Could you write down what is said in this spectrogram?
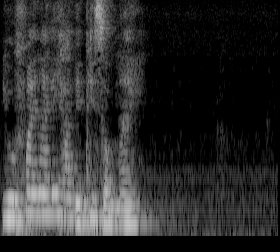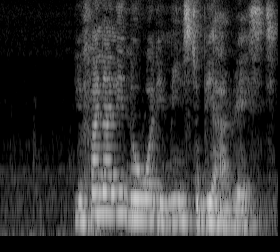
You finally have a peace of mind. You finally know what it means to be at rest.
